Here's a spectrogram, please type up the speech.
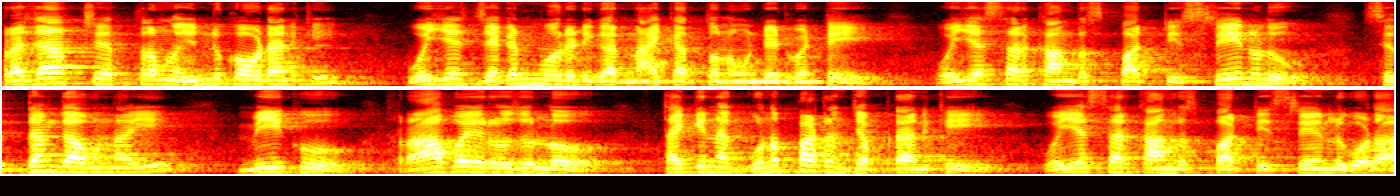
ప్రజాక్షేత్రంలో ఎన్నుకోవడానికి వైఎస్ జగన్మోహన్ రెడ్డి గారి నాయకత్వంలో ఉండేటువంటి వైఎస్ఆర్ కాంగ్రెస్ పార్టీ శ్రేణులు సిద్ధంగా ఉన్నాయి. మీకు రాబోయే రోజుల్లో తగిన గుణపాఠం చెప్పడానికి వైఎస్ఆర్ కాంగ్రెస్ పార్టీ శ్రేణులు కూడా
